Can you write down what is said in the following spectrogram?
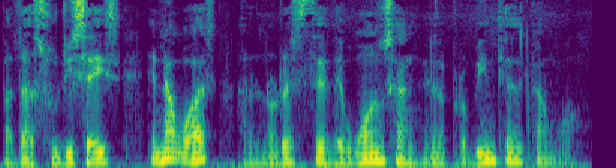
Badasuri 6 en aguas al noreste de Wonsan, en la provincia de Gangwon.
